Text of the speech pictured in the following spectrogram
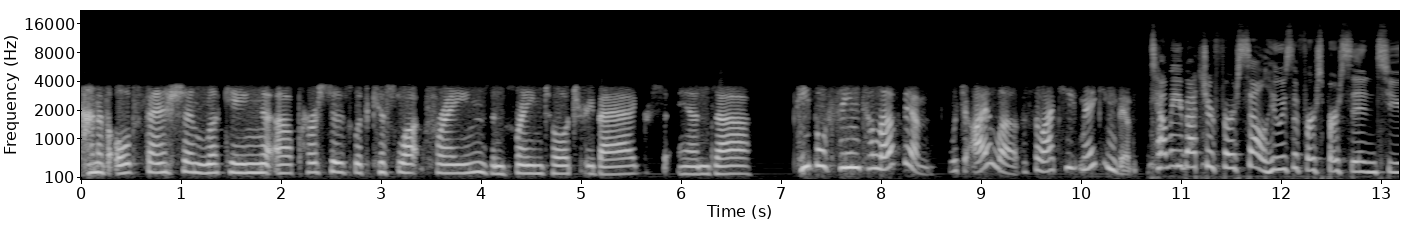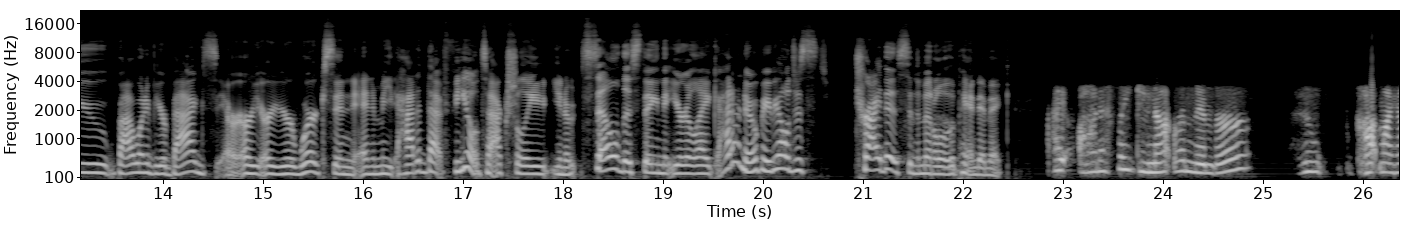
kind of old fashioned looking uh, purses with Kisslock frames and frame toiletry bags. And, uh, people seem to love them, which I love, so I keep making them. Tell me about your first sell. Who was the first person to buy one of your bags or, or, or your works? And, and I mean, how did that feel to actually, you know, sell this thing that you're like, I don't know, maybe I'll just try this in the middle of the pandemic? I honestly do not remember who got my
